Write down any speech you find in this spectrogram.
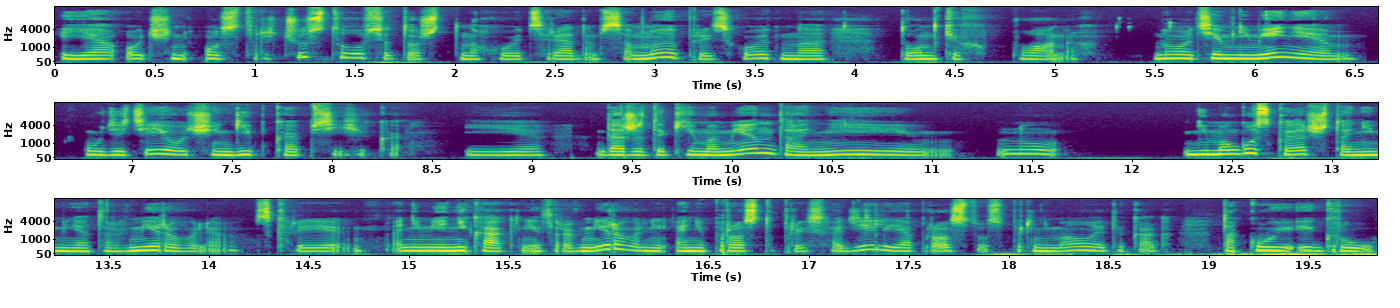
И я очень остро чувствовала все то, что находится рядом со мной и происходит на тонких планах. Но, тем не менее, у детей очень гибкая психика. И даже такие моменты, они, ну, не могу сказать, что они меня травмировали. Скорее, они меня никак не травмировали, они просто происходили, я просто воспринимала это как такую игру.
